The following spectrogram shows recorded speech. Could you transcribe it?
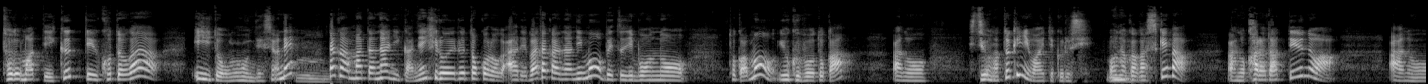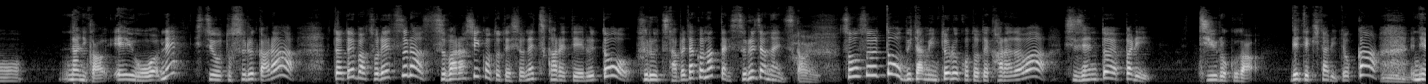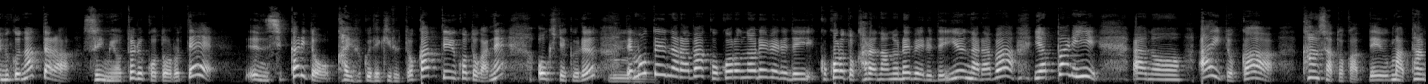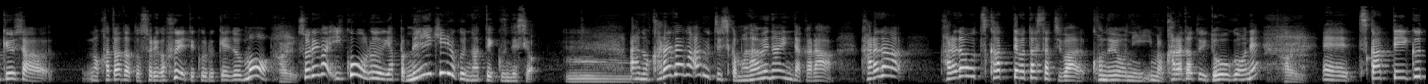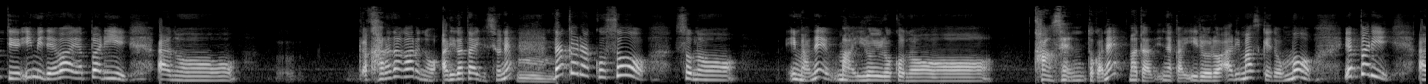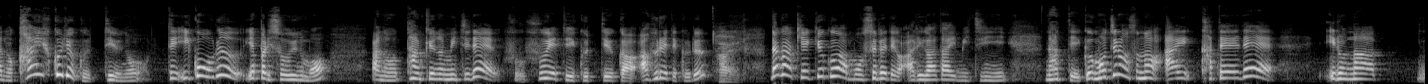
とどまっていくっていうことがいいと思うんですよね、うん。だからまた何かね拾えるところがあればだから何も別に煩悩とかも欲望とかあの必要な時に湧いてくるしお腹が空けば、あの体っていうのはあの何か栄養をね必要とするから例えばそれすら素晴らしいことですよね。疲れているとフルーツ食べたくなったりするじゃないですか、はい。そうするとビタミン取ることで体は自然とやっぱり治癒力が出てきたりとか、うん。眠くなったら睡眠をとることでうんしっかりと回復できるとかっていうことがね起きてくる、うん。でもっと言うならば心のレベルで心と体のレベルで言うならばやっぱりあの愛とか感謝とかっていう、まあ、探求者の方だとそれが増えてくるけども、はい。それがイコールやっぱ免疫力になっていくんですよ。うん。あの体があるうちしか学べないんだから体体を使って私たちはこのように今体という道具をね、はい。えー使っていくっていう意味ではやっぱりあのー体があるのありがたいですよね、うん。だからこそその今ねまあいろいろこの感染とかねまたなんかいろいろありますけどもやっぱりあの回復力っていうのってイコールやっぱりそういうのもあの探求の道でふ増えていくっていうか溢れてくる。はい。だから結局はもう全てがありがたい道になっていく。もちろんその愛過程でいろんな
